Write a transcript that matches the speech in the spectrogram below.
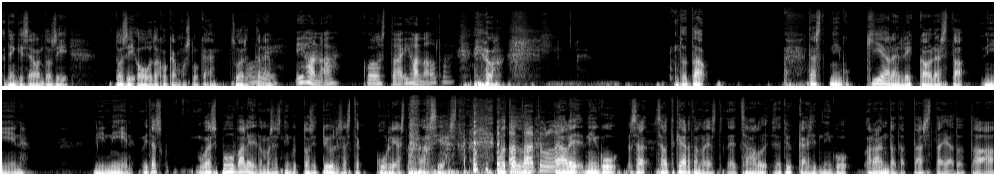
jotenkin se on tosi, tosi outo kokemus lukea. Suosittelen. Oi, ihanaa. Kuulostaa ihanalta. Joo tota, tästä niin kuin kielen rikkaudesta, niin, niin, niin. Mitäs voisi puhua välillä tämmöisestä niin kuin tosi tylsästä, kurjasta asiasta. Mutta tota, tämä oli, niin kuin, sä, sä oot kertonut, että sä, halu, sä tykkäisit niin kuin rantata tästä ja tota,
